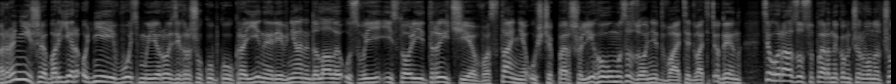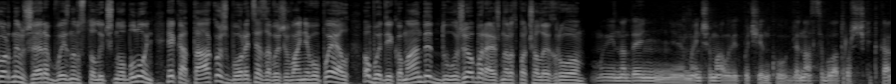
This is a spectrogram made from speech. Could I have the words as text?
Раніше бар'єр однієї восьмої розіграшу Кубку України рівняни долали у своїй історії тричі. Востаннє у ще першоліговому сезоні 2021. Цього разу суперником червоно-чорним жереб визнав столичну оболонь, яка також бореться за виживання в ОПЛ. Обидві команди дуже обережно розпочали гру. Ми на день менше мали відпочинку. Для нас це була трошечки така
